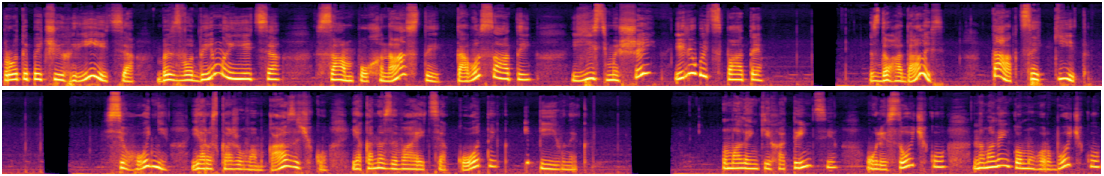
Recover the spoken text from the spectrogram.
проти печі гріється, без води миється, сам пухнастий та вусатий, їсть мишей і любить спати. Здогадались? Так, це кіт. Сьогодні я розкажу вам казочку, яка називається Котик і півник. У маленькій хатинці, у лісочку, на маленькому горбочку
